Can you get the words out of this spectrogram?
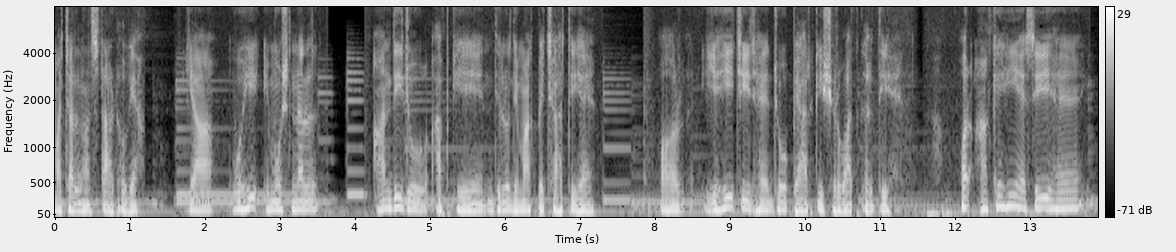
मचलना स्टार्ट हो गया। या वही इमोशनल आंधी जो आपके दिलो दिमाग पे छाती है, और यही चीज़ है जो प्यार की शुरुआत करती है। और आँखें ही ऐसी हैं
